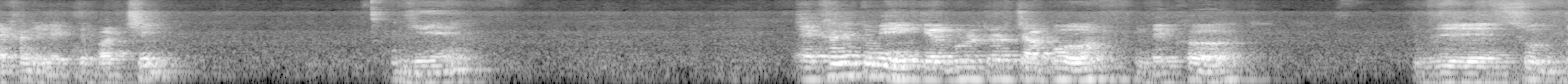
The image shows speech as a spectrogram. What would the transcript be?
এখানে লিখতে পারছি যে এখানে তুমি ক্যালকুলেটর চাপো, দেখো যে চোদ্দ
